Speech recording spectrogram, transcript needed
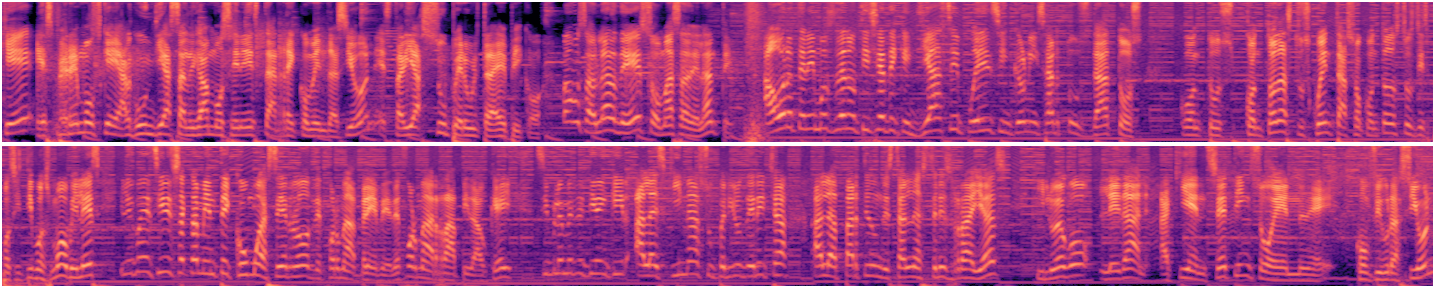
que esperemos que algún día salgamos en esta recomendación, estaría súper ultra épico. Vamos a hablar de eso más adelante. Ahora tenemos la noticia de que ya se pueden sincronizar tus datos con, tus, con todas tus cuentas o con todos tus dispositivos móviles y les voy a decir exactamente cómo hacerlo de forma breve, de forma rápida, ¿ok? Simplemente tienen que ir a la esquina superior derecha a la parte donde están las tres rayas y luego le dan aquí en settings o en eh, configuración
